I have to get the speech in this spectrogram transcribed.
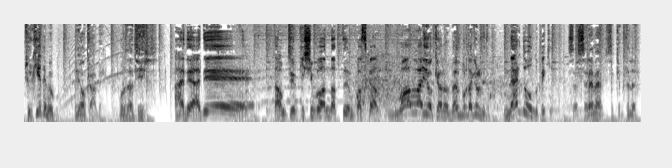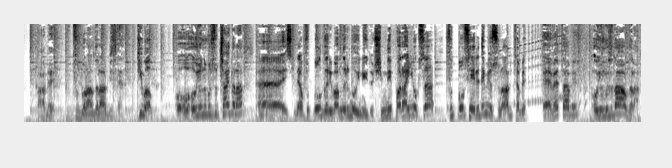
Türkiye'de mi bu? Yok abi. Burada değil. Hadi hadi. Tam Türk işi bu anlattığım Pascal. Vallahi yok yani ben burada görmedim. Nerede oldu peki? Söylemem sıkıntılı. Abi futbol aldılar bizden. Kim aldı? O, o oyunumuzu çaydılar. He, eskiden futbol garibanların oyunuydu. Şimdi paran yoksa futbol seyredemiyorsun abi tabi. Evet abi. Oyunumuzu da aldılar.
